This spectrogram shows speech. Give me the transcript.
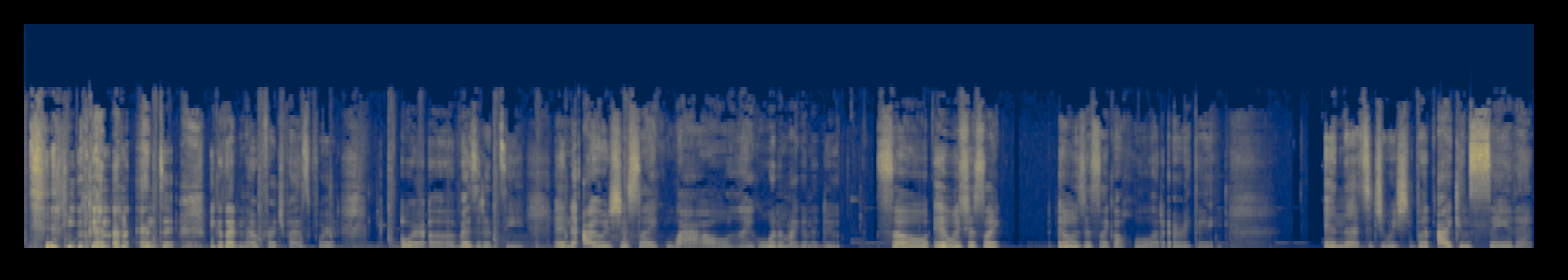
you cannot enter because I didn't have a French passport or uh, residency. And I was just like, wow, like, what am I gonna do? So it was just like, it was just like a whole lot of everything in that situation. But I can say that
